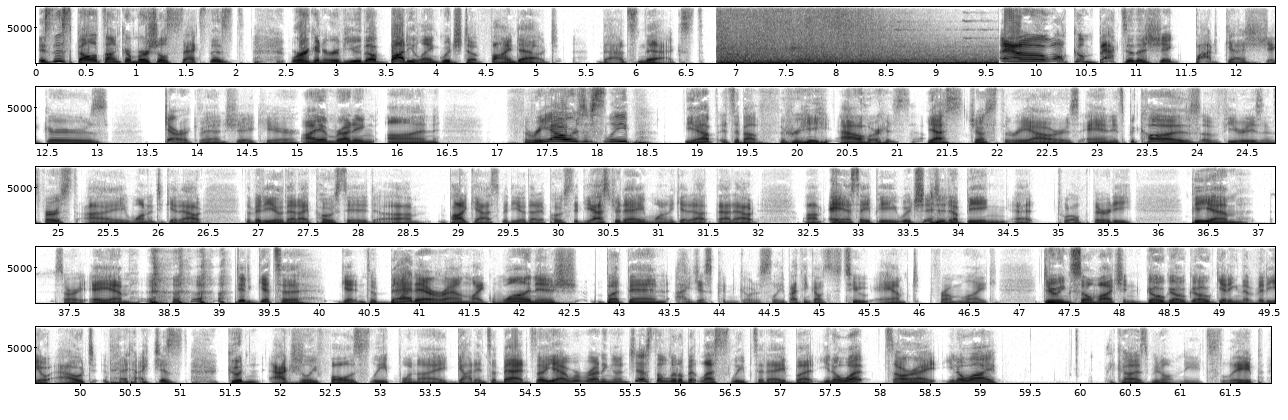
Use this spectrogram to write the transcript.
Is this Peloton commercial sexist? We're going to review the body language to find out. That's next. Hey, welcome back to the Shake Podcast Shakers. Derek Van Schaik here. I am running on three hours of sleep. Yep, it's about three hours. Yes, just three hours. And it's because of a few reasons. First, I wanted to get out the video that I posted, um, podcast video that I posted yesterday. Wanted to get out, that out um, ASAP, which ended up being at 12:30 p.m. Sorry, a.m. Did get to get into bed at around like one ish, but then I just couldn't go to sleep. I think I was too amped from like doing so much and go, go, go, getting the video out that I just couldn't actually fall asleep when I got into bed. So, yeah, we're running on just a little bit less sleep today, but you know what? It's all right. You know why? Because we don't need sleep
